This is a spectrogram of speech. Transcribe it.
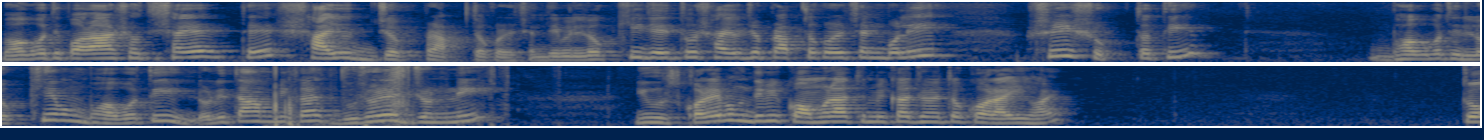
ভগবতী পরাশক্তির সাথে সায়ুজ্য প্রাপ্ত করেছেন। দেবী লক্ষ্মী যেহেতু সায়ুজ্য প্রাপ্ত করেছেন বলেই শ্রী সুক্ততি ভগবতী লক্ষ্মী এবং ভগবতী ললিতাম্বিকা দুজনের জন্যেই ইউজ করে এবং দেবী কমলাত্মিকার জন্য তো করাই হয়। তো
